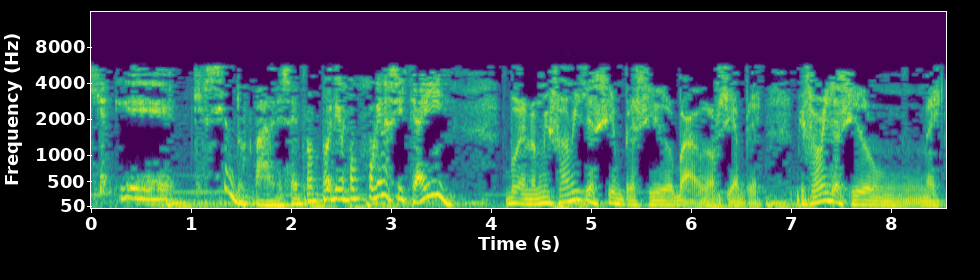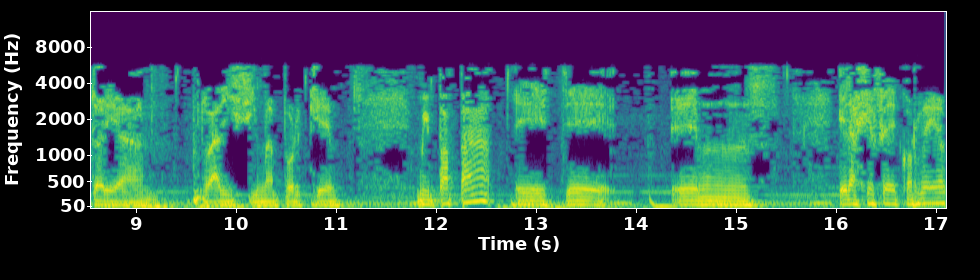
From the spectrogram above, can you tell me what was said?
¿Qué, eh, ¿Qué hacían tus padres? ¿Por, por- por- por qué naciste ahí? Bueno, mi familia siempre ha sido, bueno, no siempre, mi familia ha sido un- una historia rarísima porque mi papá este, em, era jefe de correo,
